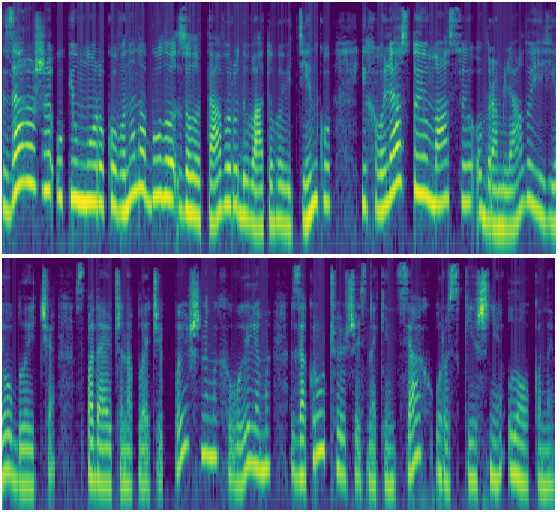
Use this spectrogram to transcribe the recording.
Зараз же у півмороку воно набуло золотаво рудуватого відтінку і хвилястою масою обрамляло її обличчя, спадаючи на плечі пишними хвилями, закручуючись на кінцях у розкішні локони.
